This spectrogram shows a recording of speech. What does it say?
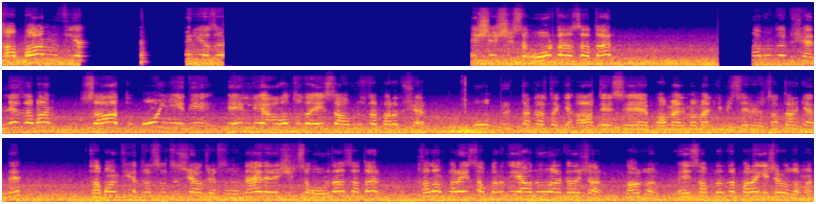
taban fiyat yazı eşleşirse oradan satar hesabınıza düşer. Ne zaman? Saat 17.56'da hesabınızda para düşer. Bu brüt takastaki ATS, Pamel, Mamel gibi hisseleri satarken de taban fiyata satış alacaksınız. Nereden eşitse oradan satar. Kalan para hesaplarınızda iade olur arkadaşlar. Pardon. Hesaplarınıza para geçer o zaman.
